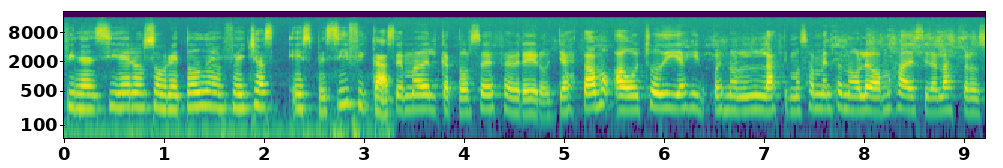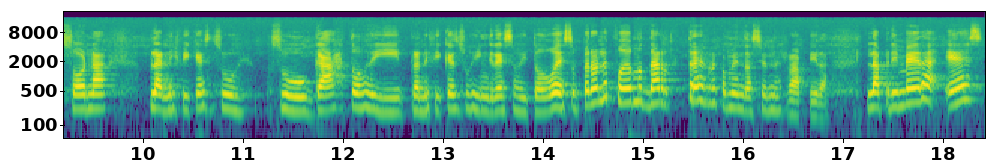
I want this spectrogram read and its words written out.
financieros, sobre todo en fechas específicas. tema del 14 de febrero, ya estamos a 8 días y pues no, lastimosamente no le vamos a decir a las personas planifiquen sus, sus gastos y planifiquen sus ingresos y todo eso, pero les podemos dar tres recomendaciones rápidas. La primera es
